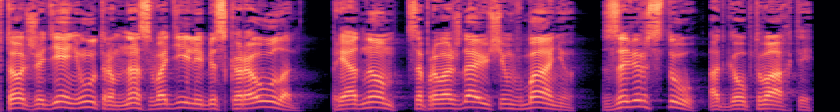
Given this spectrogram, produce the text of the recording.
В тот же день утром нас водили без караула при одном сопровождающем в баню за версту от гауптвахты,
